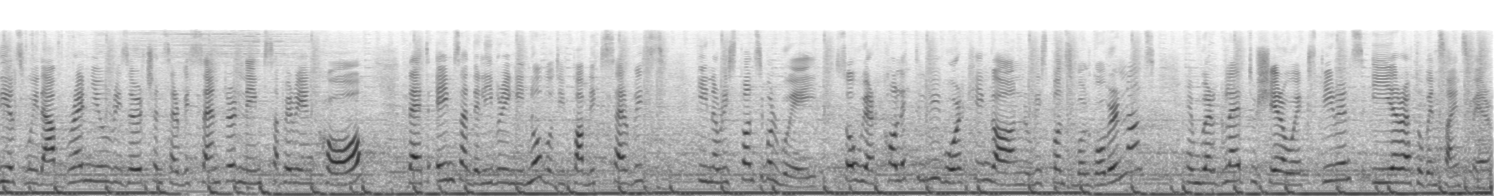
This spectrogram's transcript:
deals with a brand new research and service center named Saperi & Co that aims at delivering innovative public service in a responsible way. So we are collectively working on responsible governance and we're glad to share our experience here at Open Science Fair.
